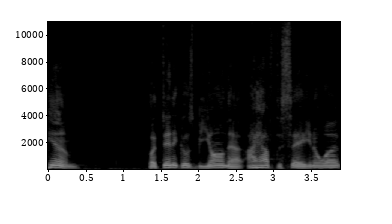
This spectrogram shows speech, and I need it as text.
Him. But then it goes beyond that. I have to say, you know what?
